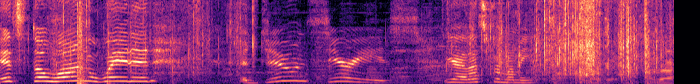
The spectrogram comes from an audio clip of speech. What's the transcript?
It's the long-awaited Dune series. Yeah, that's for mommy. Okay.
